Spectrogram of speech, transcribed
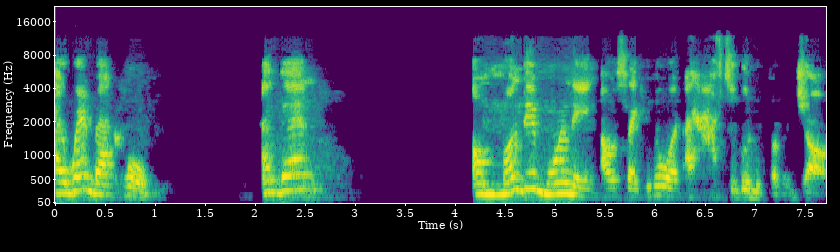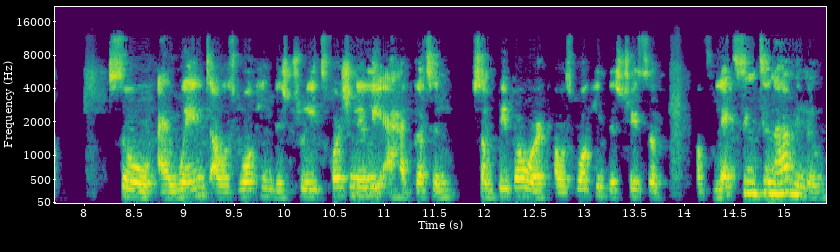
I went back home. And then on Monday morning, I was like, you know what? I have to go look for a job. So I went, I was walking the streets. Fortunately, I had gotten some paperwork. I was walking the streets of, of Lexington Avenue,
